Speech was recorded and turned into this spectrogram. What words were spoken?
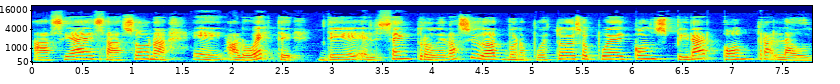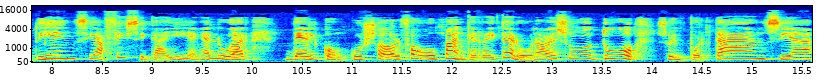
hacia esa zona eh, al oeste del centro de la ciudad, bueno, pues todo eso puede conspirar contra la audiencia física allí en el lugar del concurso Adolfo Guzmán, que reitero, una vez tuvo su importancia,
